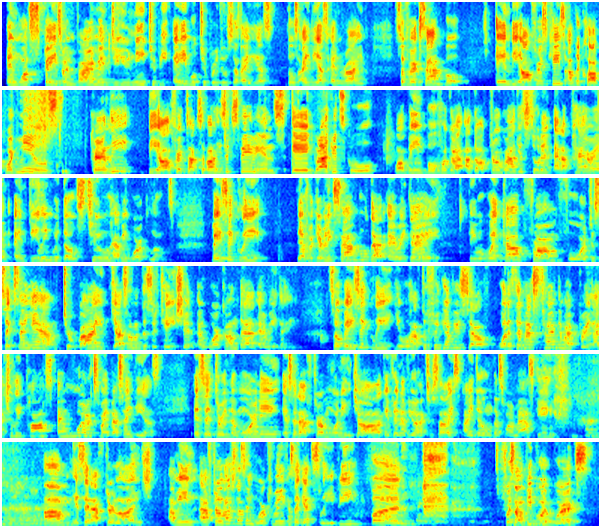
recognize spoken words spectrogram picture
And what space or environment do you need to be able to produce those ideas those ideas and write? So for example in the author's case of the Clockwork Muse, currently the author talks about his experience in graduate school while being both a, gra- a doctoral graduate student and a parent and dealing with those two heavy workloads. Basically, the author gave an example that every day they will wake up from 4 to 6 a.m. to write just on a dissertation and work on that every day. So basically, you will have to think of yourself what is the best time that my brain actually pops and works my best ideas. Is it during the morning? Is it after a morning jog? If any of you exercise, I don't, that's what I'm asking. um, is it after lunch? I mean, after lunch doesn't work for me because I get sleepy, but for some people it works.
